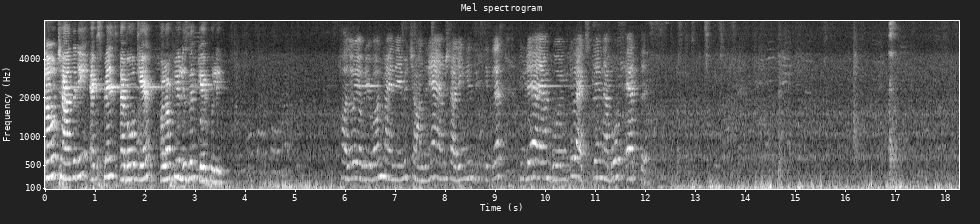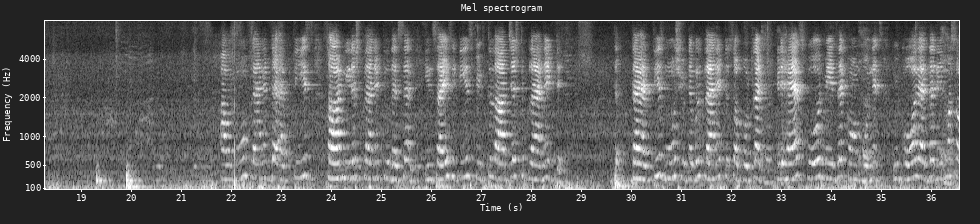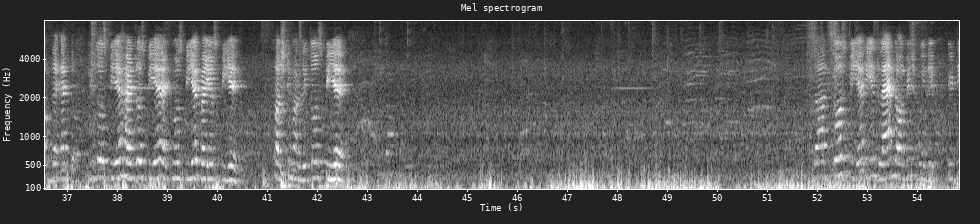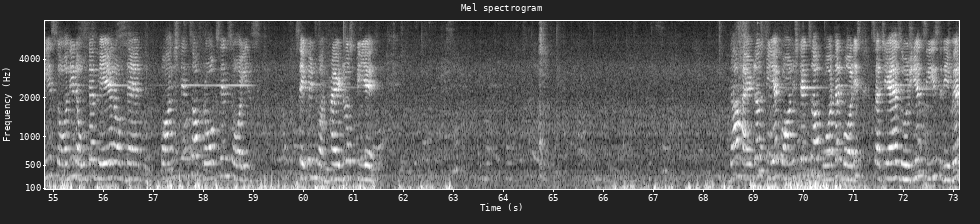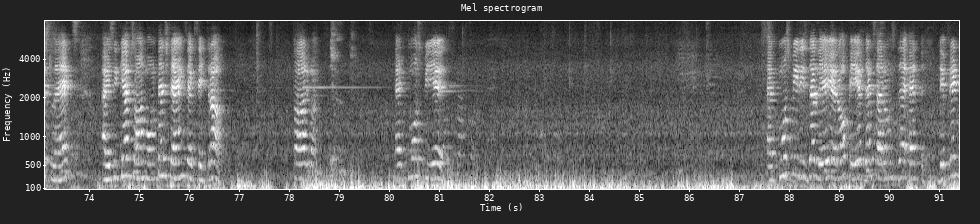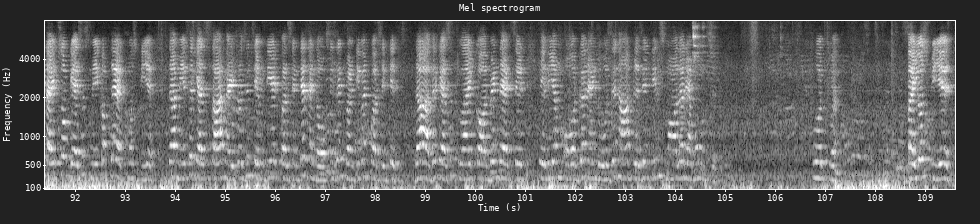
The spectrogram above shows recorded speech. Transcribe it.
Now Chandini explains about Earth. All of you listen carefully. Hello everyone, my name is Chandini. I am studying in 6th class. Today I am going to explain about Earth. Our home planet, the Earth, is third nearest planet to the Sun. In size, it is fifth largest planet. The Earth is most suitable planet to support life. It has four major components. We call as the rhythms of the Earth: lithosphere, hydrosphere, atmosphere, biosphere. First one, lithosphere. The lithosphere is land on which we live. It is solid outer layer of the Second one, hydrosphere. The hydrosphere consists of water bodies such as ocean seas, rivers, lakes, icy caps on mountains, tanks, etc. Third one, Atmosphere is the layer of air that surrounds the earth. Different types of gases make up the atmosphere. The major gases are nitrogen 78% and oxygen 21%. The other gases like carbon dioxide, helium, argon and ozone are present in smaller amounts. Fourth one, biosphere.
